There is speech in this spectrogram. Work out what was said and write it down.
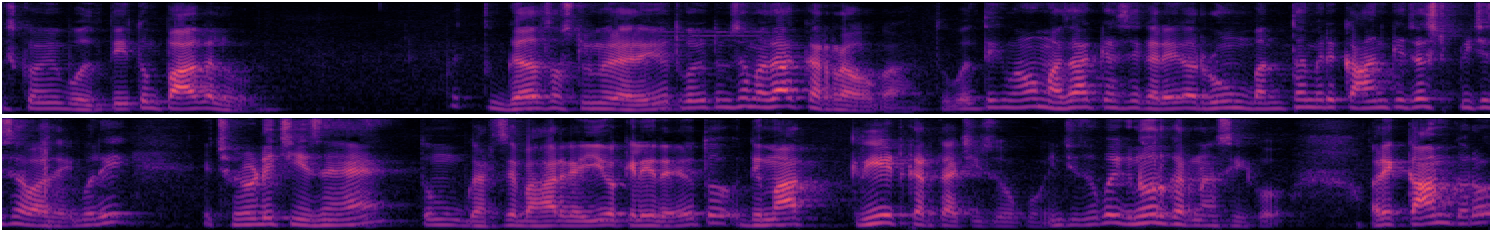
इसको मम्मी बोलती, तुम पागल हो। तुम गर्ल्स हॉस्टल में रह रही हो तो कोई तुमसे मज़ाक कर रहा होगा। तो बोलती कि, मामा, मज़ाक कैसे करेगा? रूम बंद था, मेरे कान के जस्ट पीछे से आवाज़ आई। बोली, ये छोटी छोटी चीज़ें हैं, तुम घर से बाहर गई हो, अकेले रहे हो तो दिमाग क्रिएट करता है चीज़ों को। इन चीज़ों को इग्नोर करना सीखो। और एक काम करो,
